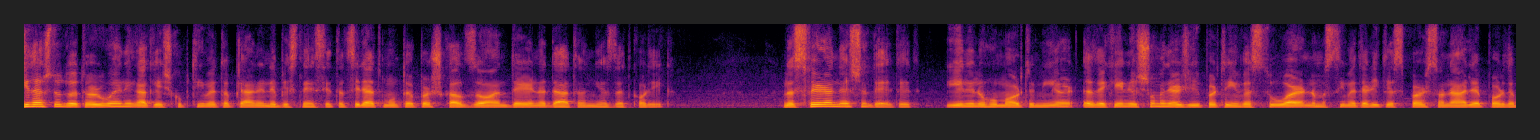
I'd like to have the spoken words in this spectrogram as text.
Gjithashtu duhet të ruheni nga keqkuptimet në planin e biznesit, të cilat mund të përshkallëzohen deri në datën njëzet korrik. Në sferën e shëndetit, jeni në humor të mirë dhe keni shumë energji për të investuar në mësimet e rritjes personale por dhe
